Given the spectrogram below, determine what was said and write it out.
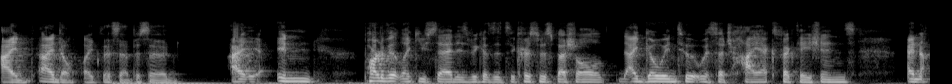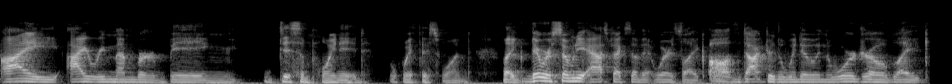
I I don't like this episode. I in part of it, like you said, is because it's a Christmas special. I go into it with such high expectations, and I I remember being disappointed with this one. Like, there were so many aspects of it where it's like, oh, the Doctor, the window, and the wardrobe, like.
